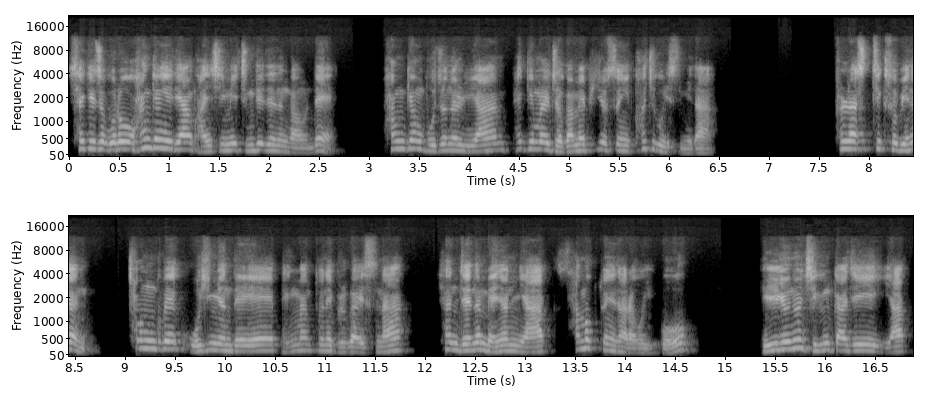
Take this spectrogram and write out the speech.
세계적으로 환경에 대한 관심이 증대되는 가운데 환경 보존을 위한 폐기물 저감의 필요성이 커지고 있습니다. 플라스틱 소비는 1950년대에 100만 톤에 불과했으나 현재는 매년 약 3억 톤에 달하고 있고 인류는 지금까지 약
